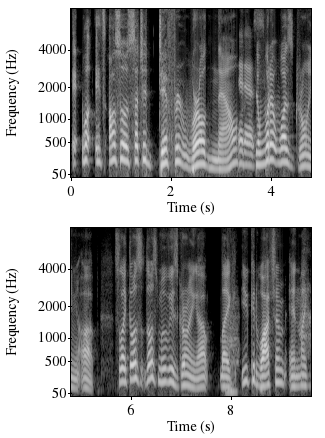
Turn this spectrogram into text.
It, well, it's also such a different world now It is. than what it was growing up. So like those those movies growing up, like you could watch them and like Wow,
